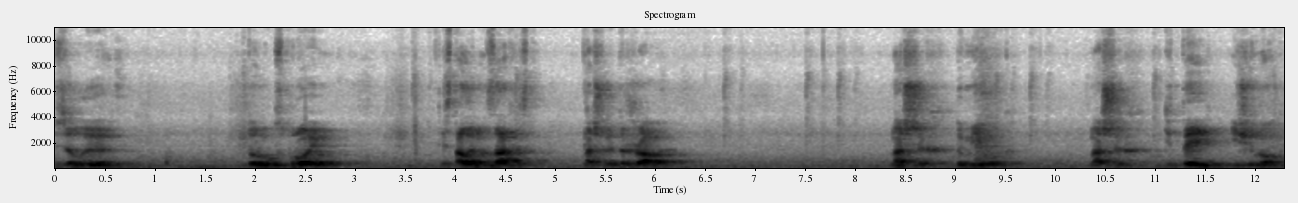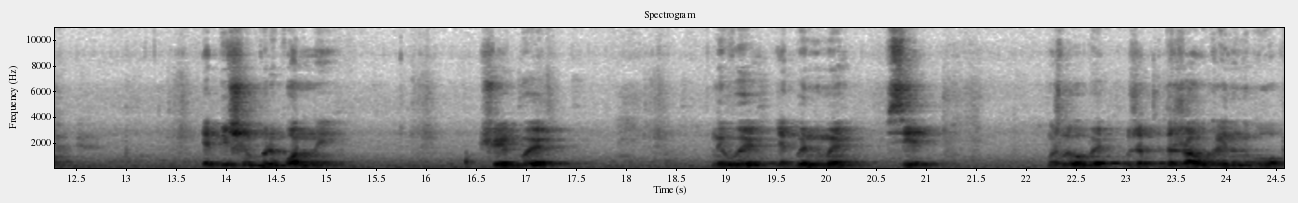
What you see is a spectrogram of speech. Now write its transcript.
взяли до рук зброю і стали на захист нашої держави, наших домівок, наших дітей і жінок. Я більш переконаний, що якби не ви, якби не ми всі, можливо би вже держави України не було.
